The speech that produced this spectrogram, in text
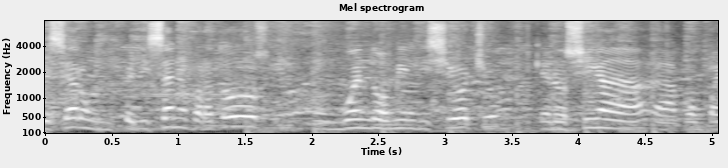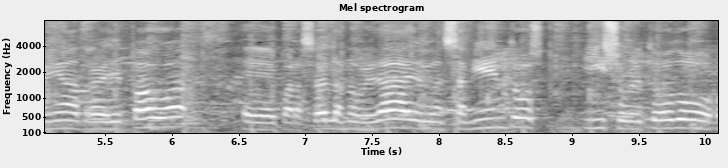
desear un feliz año para todos, un buen 2018, que nos sigan acompañando a través de Paua. Eh, para saber las novedades, los lanzamientos y sobre todo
